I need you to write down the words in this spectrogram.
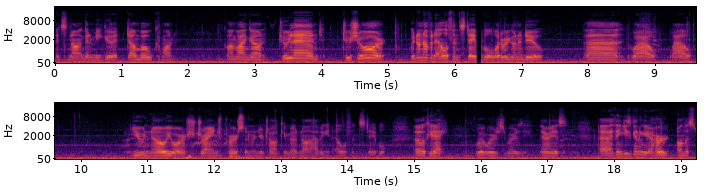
It's not gonna be good. Dumbo, come on, come on, Pinecone. To land, to shore. We don't have an elephant stable. What are we gonna do? Uh, wow, wow. You know you are a strange person when you're talking about not having an elephant stable. Okay. Where, where's, where is he? There he is. Uh, I think he's gonna get hurt on this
